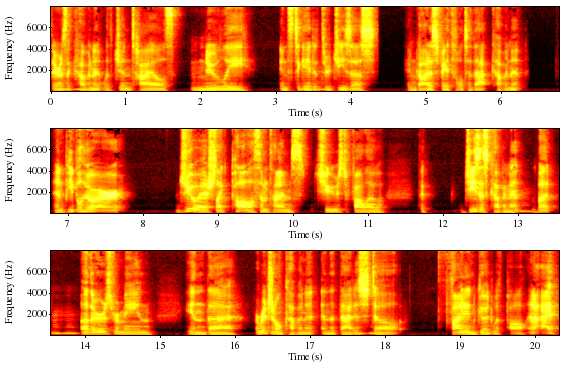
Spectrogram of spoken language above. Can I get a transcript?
There's Mhm. a covenant with Gentiles, newly instigated Mhm. through Jesus, and God is faithful to that covenant. And people who are Jewish, like Paul, sometimes choose to follow the Jesus covenant, Mhm. but Mhm. others remain in the original covenant and that that is Mhm. still fine and good with Paul. And I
